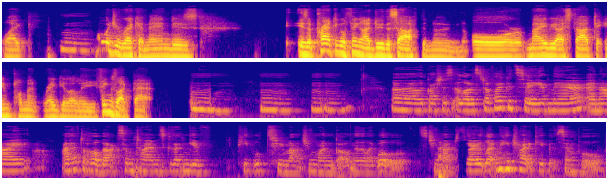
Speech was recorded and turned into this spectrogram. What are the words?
like Hmm. what would you recommend is is a practical thing I do this afternoon, or maybe I start to implement regularly, things like that. Mm, mm, mm, uh, gosh, there's a lot of stuff I could say in there, and I I have to hold back sometimes because I can give people too much in one go, and then they're like, "Well, it's too much." So let me try to keep it simple.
